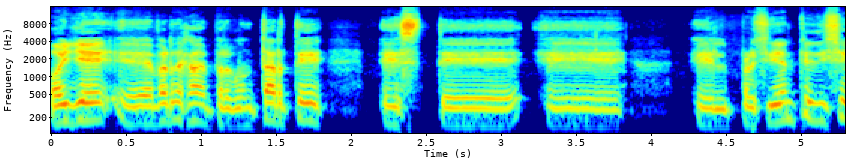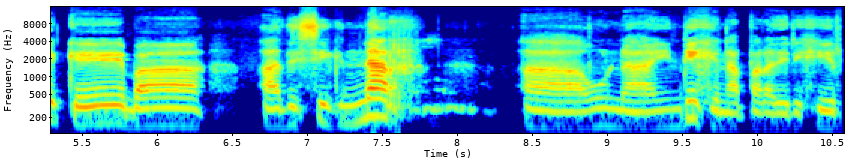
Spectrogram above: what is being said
Oye, eh, a ver, déjame preguntarte, este, eh, el presidente dice que va a designar a una indígena para dirigir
